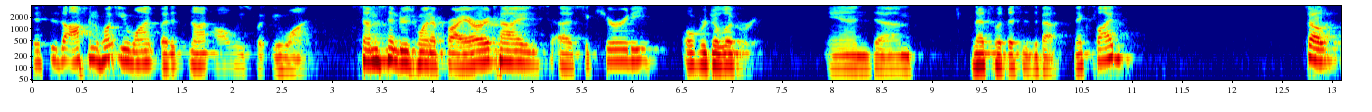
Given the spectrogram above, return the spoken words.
This is often what you want, but it's not always what you want. Some senders want to prioritize uh, security over delivery. And um, that's what this is about. Next slide. So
